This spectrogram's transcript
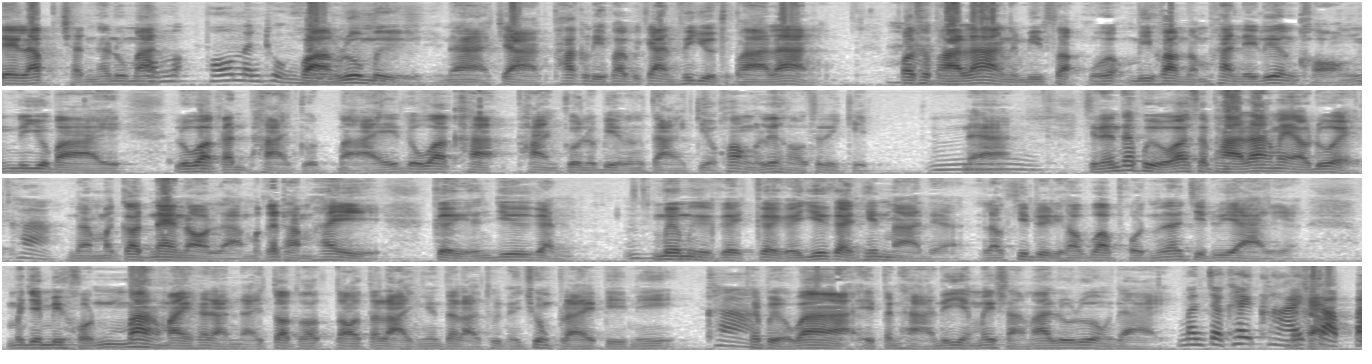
ได้รับฉันทนุเพมัติราะเพราะว่ามันถูกความร่วมมือนะจากพรรครีพับลิกันที่อยู่สภาล่างเพราะสภาล่างเนี่ยมีสมีความสำคัญในเรื่องของนโยบาย หรือว่าการผ่านกฎหมาย หรือว่าผ่านกฎระเบียบต่างๆ เกี่ยวข้องกับเรื่องของเศรษฐกิจนะฉะนั้นถ้าเผื่อว่าสภาล่างไม่เอาด้วยค่ะนะมันก็แน่นอนแหละมันก็ทำให้เกิดกันยื้อกัน เมื่อมันเกิดเกิดการยื้อกันขึ้นมาเนี่ยเราคิดดูดีครับว่าผลทางด้านจิตวิทยาเนี่ยมันจะมีผลมากมายขนาดไหนต่อต่อต่อตลาดเงินตลาดทุนในช่วงปลายปีนี้ค่ะถ้าเผื่อว่าไอ้ปัญหานี้ยังไม่สามารถรุ่ร่วงได้ มันจะคล้ายนะครับๆกลับไป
